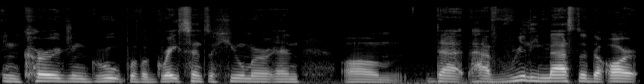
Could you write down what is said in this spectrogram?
encouraging group with a great sense of humor and um, that have really mastered the art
